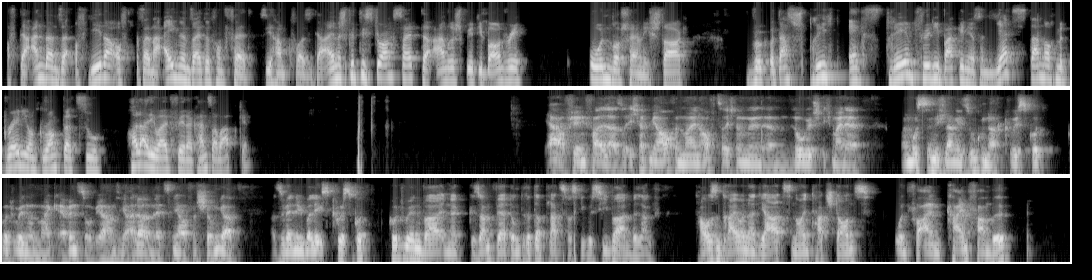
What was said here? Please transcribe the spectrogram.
auf der anderen Seite, auf jeder auf seiner eigenen Seite vom Feld. Sie haben quasi, der eine spielt die Strong Side, der andere spielt die Boundary. Unwahrscheinlich stark. Und das spricht extrem für die Buccaneers. Und jetzt dann noch mit Brady und Gronk dazu. Holla die Waldfeder, kann es aber abgehen. Ja, auf jeden Fall. Also ich habe mir auch in meinen Aufzeichnungen, ähm, logisch, ich meine, man musste nicht lange suchen nach Chris Good Goodwin und Mike Evans. So, wir haben sie alle im letzten Jahr auf dem Schirm gehabt. Also wenn du überlegst, Chris Good Goodwin war in der Gesamtwertung dritter Platz, was die Receiver anbelangt. 1300 Yards, neun Touchdowns und vor allem kein Fumble.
